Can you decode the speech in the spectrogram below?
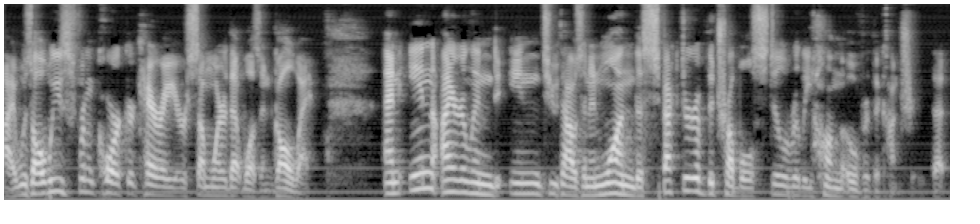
I was always from Cork or Kerry or somewhere that wasn't Galway. And in Ireland in 2001, the specter of the Troubles still really hung over the country. That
